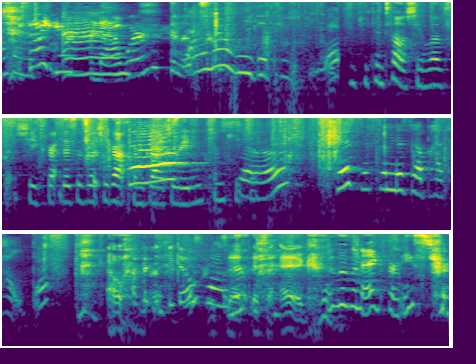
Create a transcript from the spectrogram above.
Is that your flower? I know we did to see it. You can tell she loves it. She gra- this is what she got from graduating from So, oh. this one is a potato. Oh, Potato? it's, a, it's an egg. This is an egg from Easter.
